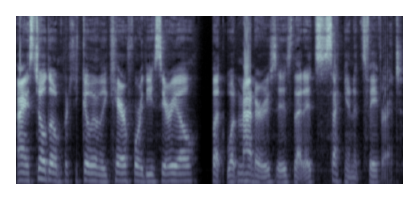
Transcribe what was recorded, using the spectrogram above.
I still don't particularly care for the serial, but what matters is that it's Sec Unit's favorite.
